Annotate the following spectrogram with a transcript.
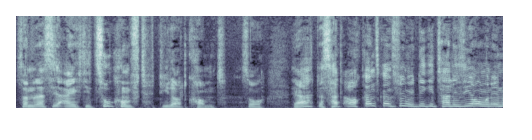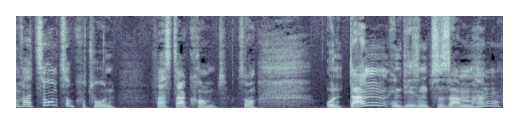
sondern das ist ja eigentlich die Zukunft, die dort kommt. So, ja, das hat auch ganz, ganz viel mit Digitalisierung und Innovation zu tun, was da kommt. So. Und dann in diesem Zusammenhang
